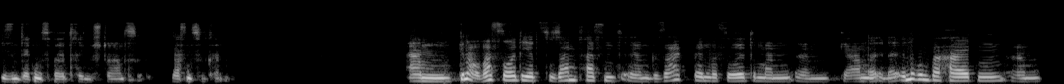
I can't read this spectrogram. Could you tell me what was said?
diesen Deckungsbeiträgen steuern zu, lassen zu können. Ähm, genau, was sollte jetzt zusammenfassend ähm, gesagt werden? Was sollte man ähm, gerne in Erinnerung behalten? Ähm,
